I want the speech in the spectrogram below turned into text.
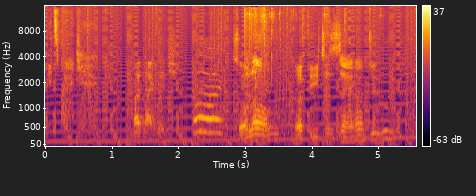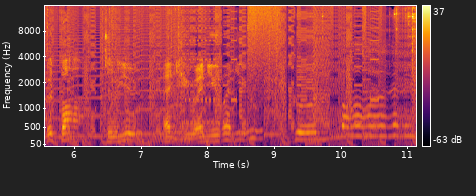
It's magic. Bye package. Bye. So long, Afita Xanadu. Goodbye to you, and you, and you, and you. Goodbye.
